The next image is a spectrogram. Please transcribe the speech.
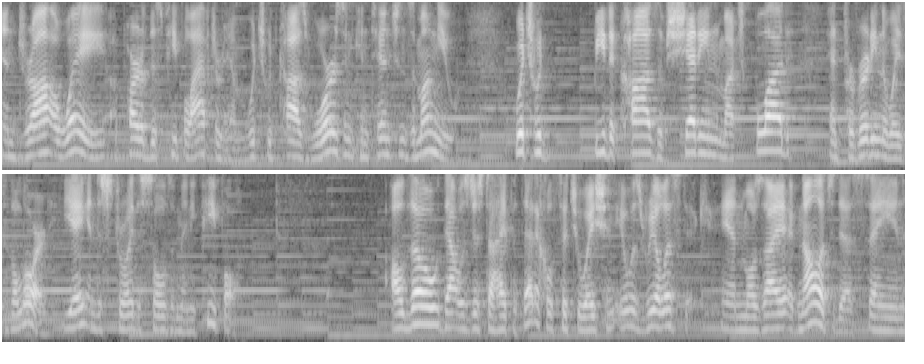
and draw away a part of this people after him, which would cause wars and contentions among you, which would be the cause of shedding much blood and perverting the ways of the Lord, yea, and destroy the souls of many people. Although that was just a hypothetical situation, it was realistic, and Mosiah acknowledged this, saying,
